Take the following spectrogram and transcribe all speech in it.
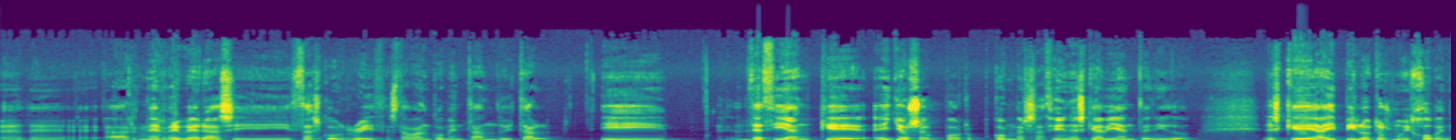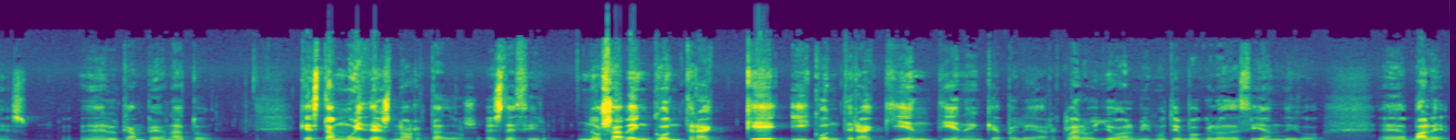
eh, de Arnés Riveras y Zascon Ruiz estaban comentando y tal, y decían que ellos, por conversaciones que habían tenido, es que hay pilotos muy jóvenes en el campeonato que están muy desnortados, es decir, no saben contra qué y contra quién tienen que pelear. Claro, yo al mismo tiempo que lo decían, digo, eh, vale,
